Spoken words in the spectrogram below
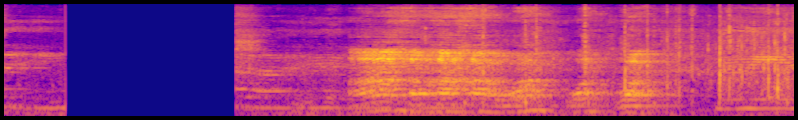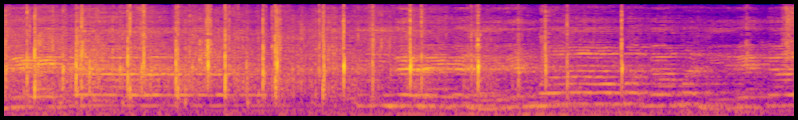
नहीं रे मा म रे का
